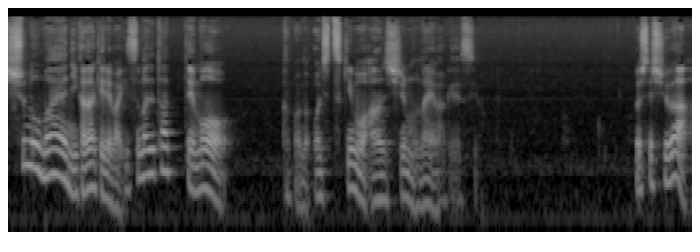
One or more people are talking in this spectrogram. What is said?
主の前に行かなければいつまでたってもこの落ち着きも安心もないわけですよ。そして主は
